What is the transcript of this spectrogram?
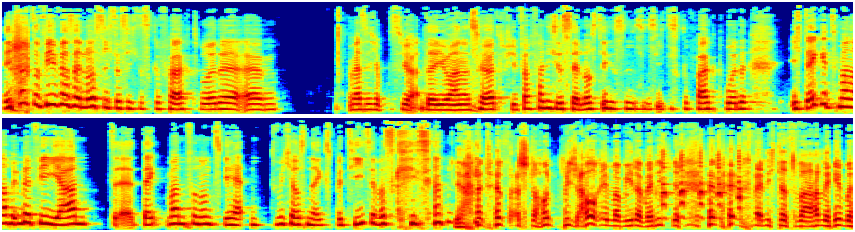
Ich fand es auf jeden Fall sehr lustig, dass ich das gefragt wurde. Ähm, ich weiß nicht, ob das der Johannes hört. Auf jeden Fall fand ich es sehr lustig, dass, ich das gefragt wurde. Ich denke jetzt mal, nach über vier Jahren äh, denkt man von uns, wir hätten durchaus eine Expertise, was Käse angeht. Ja, das erstaunt mich auch immer wieder, wenn ich, wenn ich das wahrnehme.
